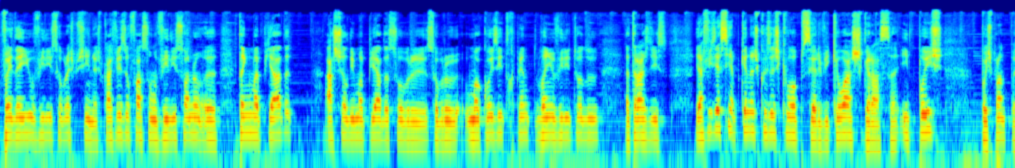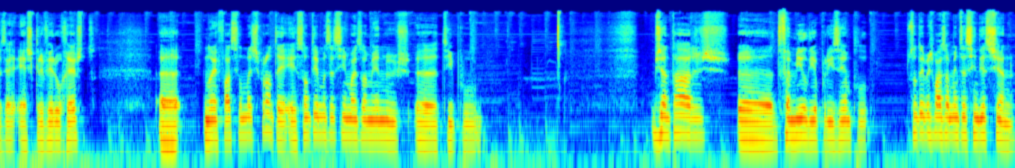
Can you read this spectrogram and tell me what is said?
veio daí o vídeo sobre as piscinas, porque às vezes eu faço um vídeo e só no, eh, tenho uma piada, acho ali uma piada sobre, sobre uma coisa e de repente vem o vídeo todo atrás disso. E às vezes é assim, é pequenas coisas que eu observo e que eu acho graça e depois, depois pronto, depois é, é escrever o resto. Ah, não é fácil, mas pronto, é, é- são temas assim mais ou menos ah, tipo jantares ah, de família, por exemplo, são temas mais ou menos assim desse género.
